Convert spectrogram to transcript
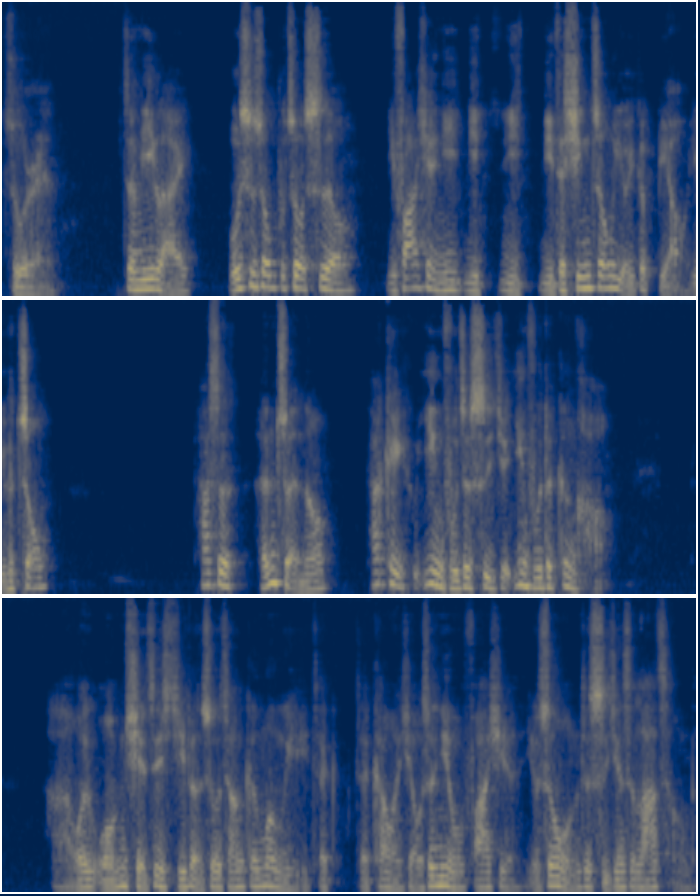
主人。这么一来，不是说不做事哦。你发现你你你你的心中有一个表，有个钟，它是很准哦，它可以应付这世界，应付的更好。啊，我我们写这几本书，常跟梦怡在在开玩笑。我说你有没有发现，有时候我们的时间是拉长的，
